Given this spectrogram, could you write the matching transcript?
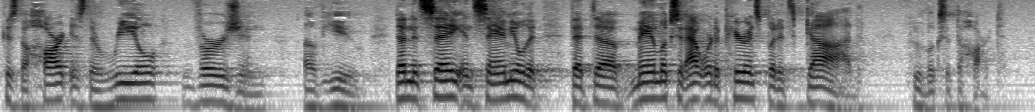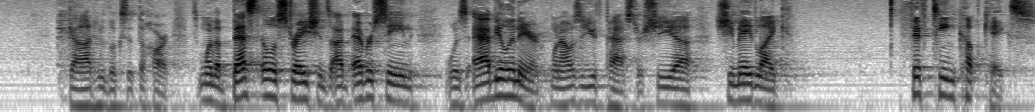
because the heart is the real version of you. Doesn't it say in Samuel that, that uh, man looks at outward appearance, but it's God who looks at the heart? God who looks at the heart. It's one of the best illustrations I've ever seen was Abby Lanier when I was a youth pastor. She, uh, she made like 15 cupcakes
